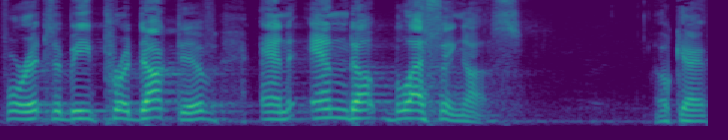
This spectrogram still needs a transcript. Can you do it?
for it to be productive and end up blessing us. Okay?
